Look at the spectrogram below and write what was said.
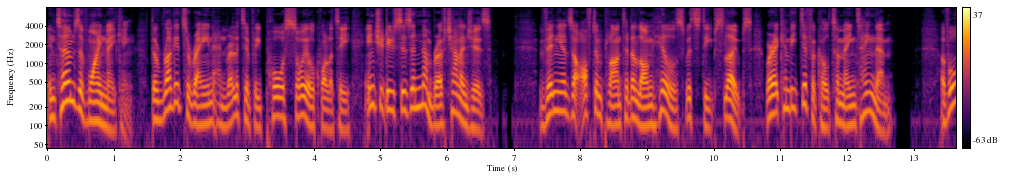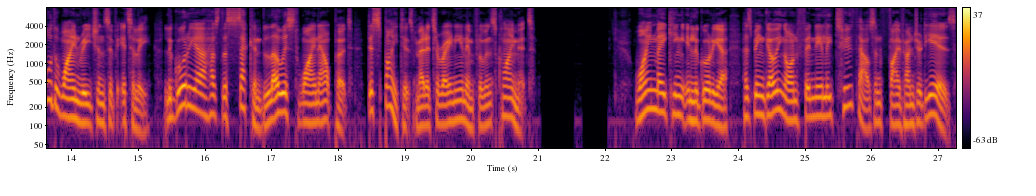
In terms of winemaking, the rugged terrain and relatively poor soil quality introduces a number of challenges. Vineyards are often planted along hills with steep slopes, where it can be difficult to maintain them. Of all the wine regions of Italy, Liguria has the second lowest wine output despite its Mediterranean influenced climate. Winemaking in Liguria has been going on for nearly 2,500 years,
